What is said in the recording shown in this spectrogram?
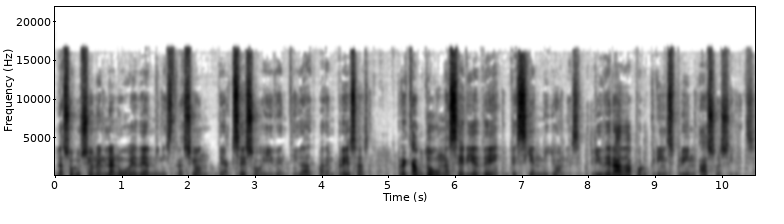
la solución en la nube de administración de acceso e identidad para empresas, recaudó una serie D de 100 millones, liderada por Greenspring Associates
